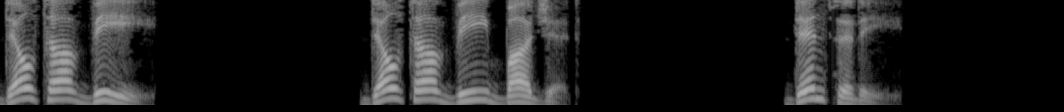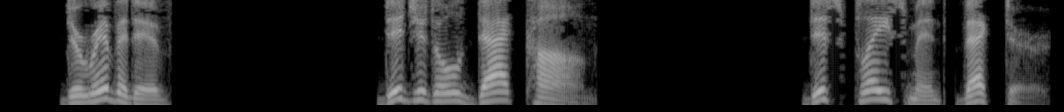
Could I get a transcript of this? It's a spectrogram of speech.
Delta V. Delta V budget. Density. Derivative. Digital DATCOM Displacement vector.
